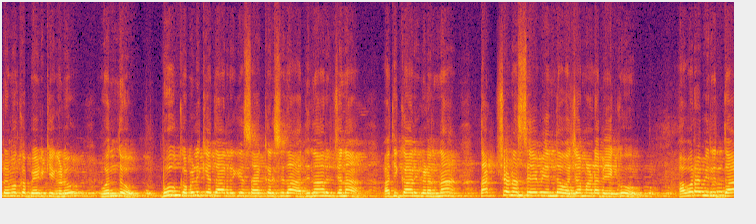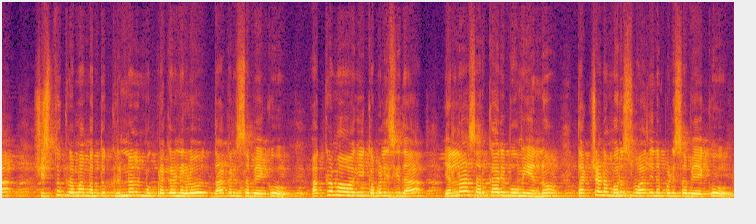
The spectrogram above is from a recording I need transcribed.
ಪ್ರಮುಖ ಬೇಡಿಕೆಗಳು ಒಂದು, ಭೂ ಕಬಳಿಕೆದಾರರಿಗೆ ಸಹಕರಿಸಿದ ಹದಿನಾರು ಜನ ಅಧಿಕಾರಿಗಳನ್ನು ತಕ್ಷಣ ಸೇವೆಯಿಂದ ವಜಾ ಮಾಡಬೇಕು. ಅವರ ವಿರುದ್ಧ ಶಿಸ್ತು ಕ್ರಮ ಮತ್ತು ಕ್ರಿಮಿನಲ್ ಪ್ರಕರಣಗಳು ದಾಖಲಿಸಬೇಕು. ಅಕ್ರಮವಾಗಿ ಕಬಳಿಸಿದ ಎಲ್ಲ ಸರ್ಕಾರಿ ಭೂಮಿಯನ್ನು ತಕ್ಷಣ ಮರುಸ್ವಾಧೀನಪಡಿಸಬೇಕು.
